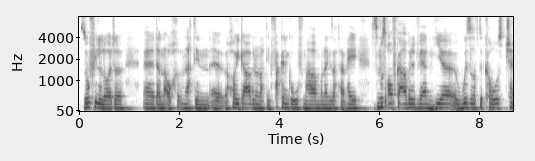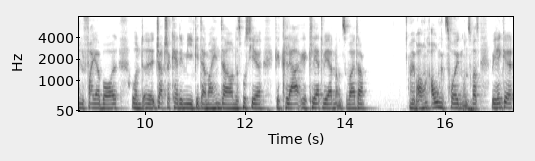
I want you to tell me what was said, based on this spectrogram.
so viele Leute äh, dann auch nach den äh, Heugabeln und nach den Fackeln gerufen haben und dann gesagt haben, hey, das muss aufgearbeitet werden. Hier äh, Wizards of the Coast, Channel Fireball und äh, Judge Academy geht da mal hinter und das muss hier geklär geklärt werden und so weiter. Wir brauchen Augenzeugen und sowas. Und ich denke,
